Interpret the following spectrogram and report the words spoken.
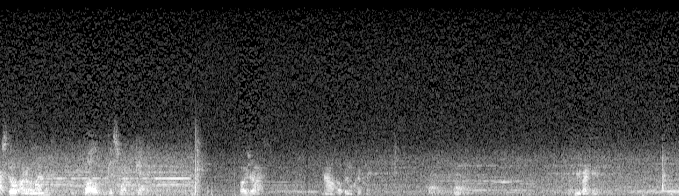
Are still out of alignment? Well, this one, you get it. Close your eyes. Now open them quickly. Look at me right here.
